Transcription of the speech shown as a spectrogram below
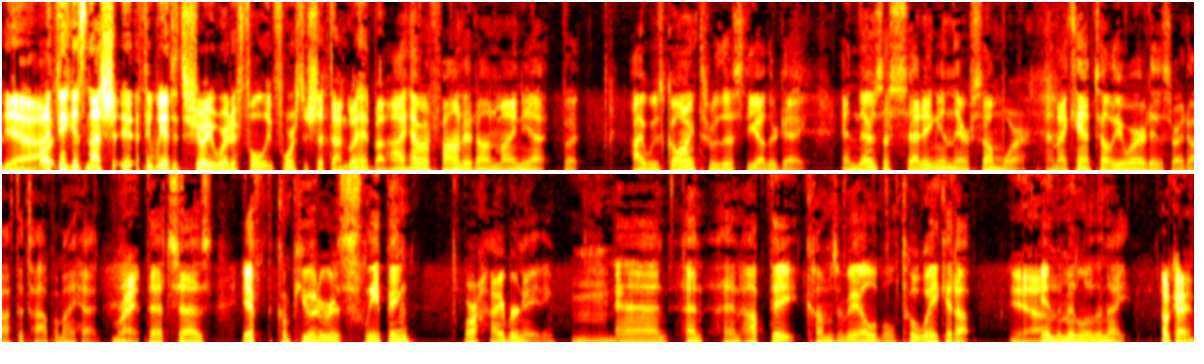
Yeah, but, I think it's not. Sh- I think we have to show you where to fully force the shutdown. Go ahead, Bob. I haven't found it on mine yet, but I was going through this the other day and there's a setting in there somewhere, and I can't tell you where it is right off the top of my head. Right. That says if the computer is sleeping or hibernating, mm-hmm. and an an update comes available to wake it up. Yeah. In the middle of the night. Okay.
